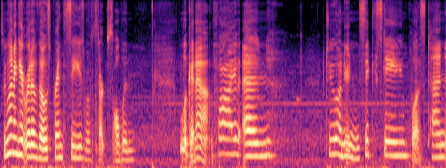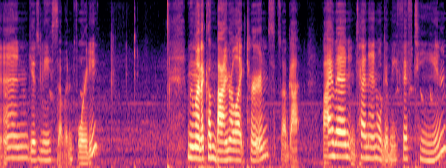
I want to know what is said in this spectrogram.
So we want to get rid of those parentheses. We'll start solving. Looking at 5N 260 plus 10n gives me 740. We want to combine our like terms. So I've got 5n and 10n will give me 15.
